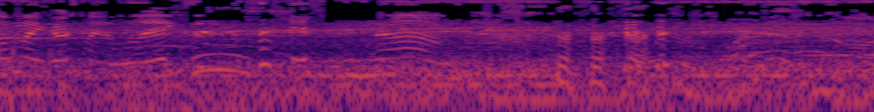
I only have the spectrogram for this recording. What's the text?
Oh my gosh, my legs are numb.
